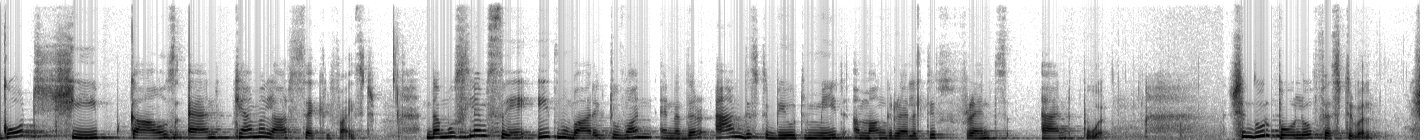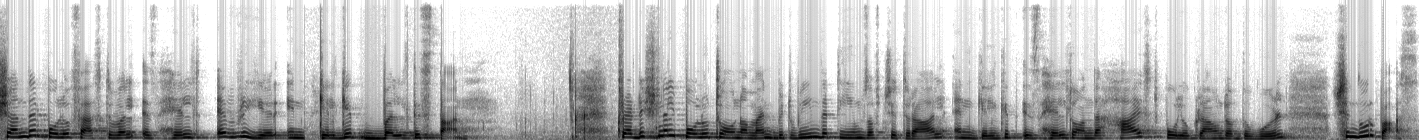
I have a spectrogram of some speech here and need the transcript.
Goat, sheep, cows and camel are sacrificed. The Muslims say Eid Mubarak to one another and distribute meat among relatives, friends and poor. Shandur Polo Festival Shandar Polo Festival is held every year in Gilgit-Baltistan. Traditional polo tournament between the teams of Chitral and Gilgit is held on the highest polo ground of the world, Shindur Pass.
